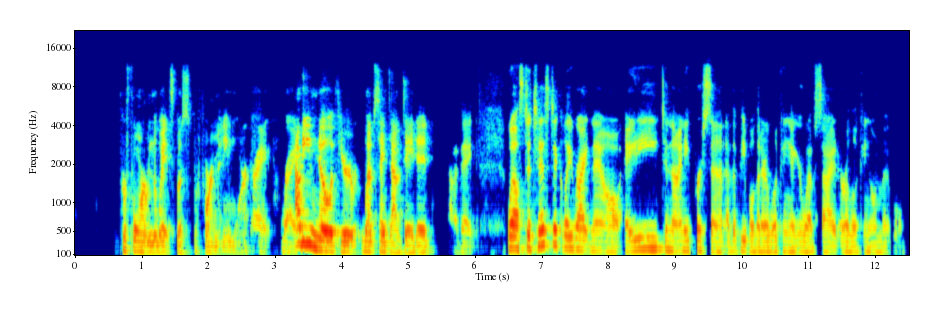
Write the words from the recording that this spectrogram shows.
perform the way it's supposed to perform anymore? Right, right. How do you know if your website's outdated? Out of date. Well, statistically, right now, 80 to 90% of the people that are looking at your website are looking on mobile.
